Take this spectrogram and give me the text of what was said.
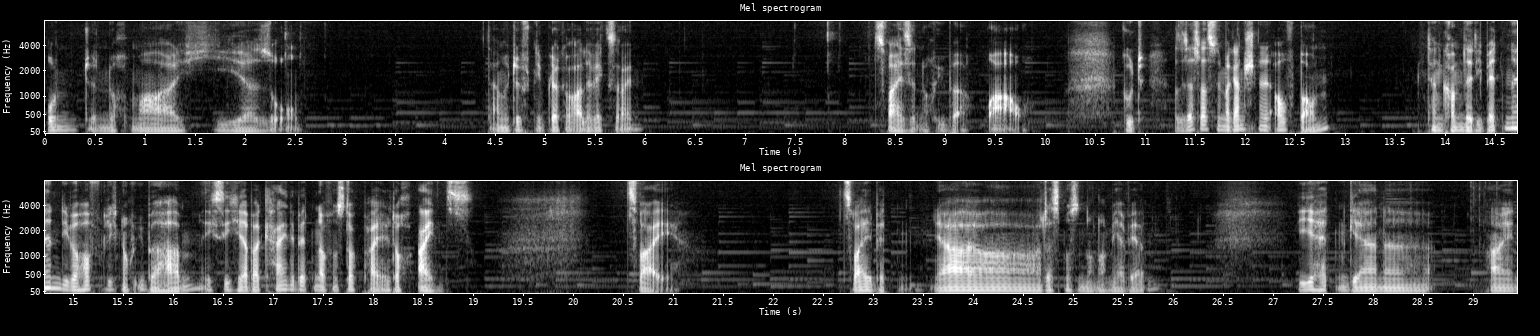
Und nochmal hier so. Damit dürften die Blöcke auch alle weg sein. Zwei sind noch über. Wow. Gut, also das lassen wir mal ganz schnell aufbauen. Dann kommen da die Betten hin, die wir hoffentlich noch über haben. Ich sehe hier aber keine Betten auf dem Stockpile, doch eins. Zwei. Zwei Betten. Ja, das müssen noch mehr werden. Wir hätten gerne ein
